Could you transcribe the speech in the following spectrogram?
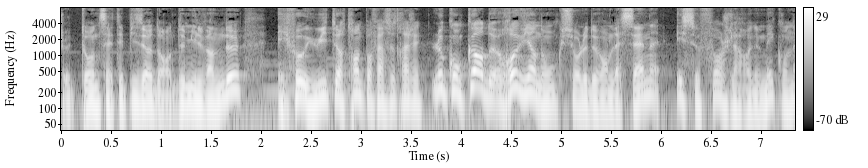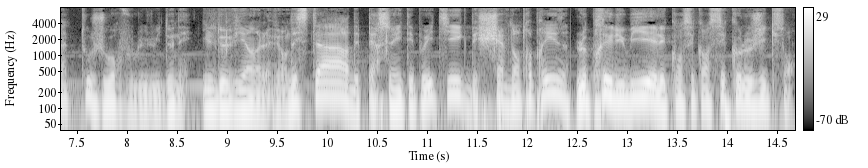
Je tourne cet épisode en 2022 et il faut 8h30 pour faire ce trajet. Le Concorde revient donc sur le devant de la scène et se forge la renommée qu'on a toujours voulu lui donner. Il devient l'avion des stars, des personnalités politiques, des chefs d'entreprise. Le prix du billet et les conséquences écologiques sont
